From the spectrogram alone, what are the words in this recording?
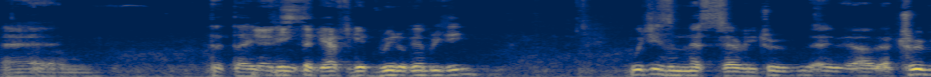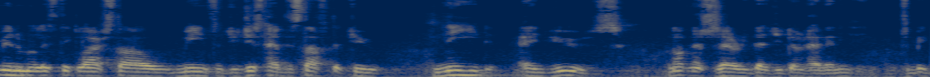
Um, that they think that you have to get rid of everything, which isn't necessarily true. A, a true minimalistic lifestyle means that you just have the stuff that you need and use, not necessarily that you don't have anything. It's a big.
